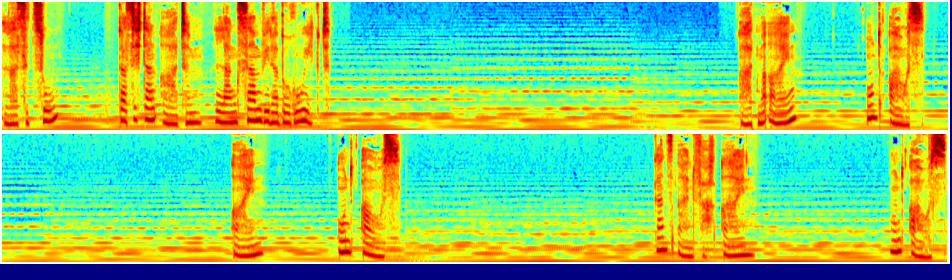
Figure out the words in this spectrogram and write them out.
Lasse zu, dass sich dein Atem langsam wieder beruhigt. Atme ein und aus. Ein und aus. Ganz einfach ein und aus.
